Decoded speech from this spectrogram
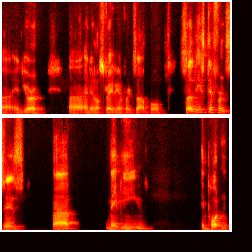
uh, in Europe uh, and in Australia, for example. So these differences uh, may be important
